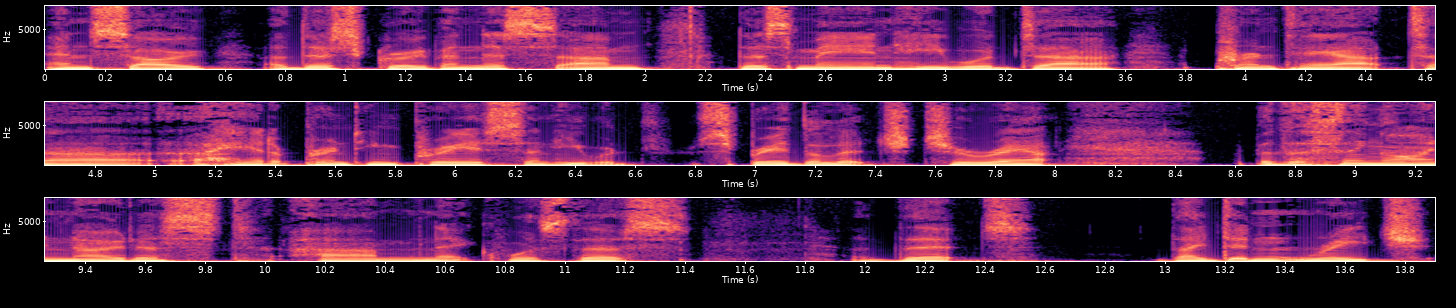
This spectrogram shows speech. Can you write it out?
And so uh, this group and this um, this man he would uh, print out, uh, had a printing press and he would spread the literature out. But the thing I noticed, um, Nick, was this, that they didn't reach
